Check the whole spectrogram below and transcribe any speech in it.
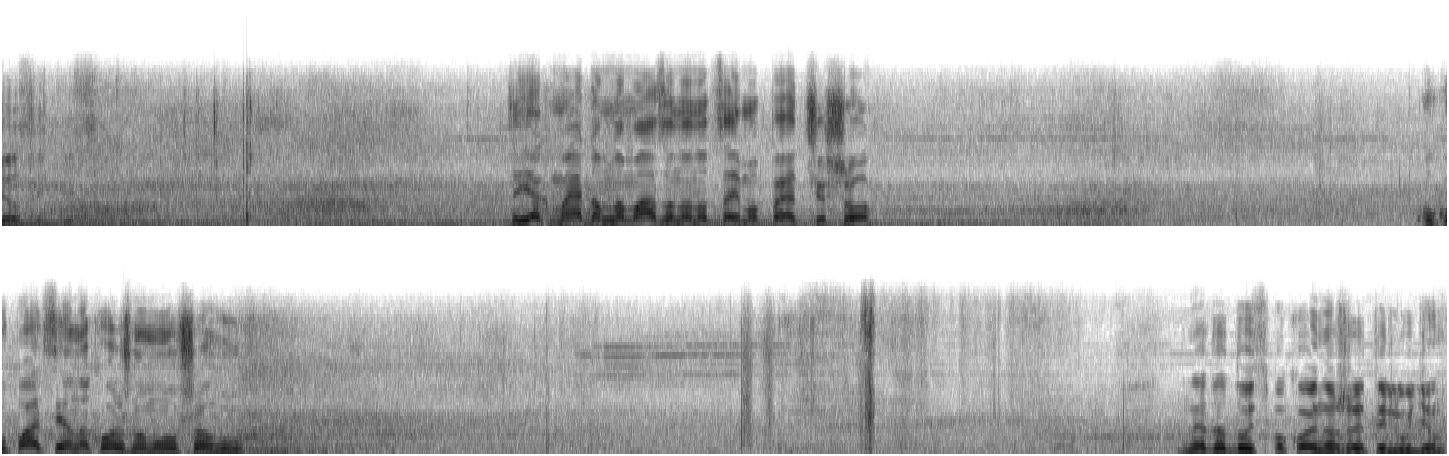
Здес якийсь. Це як медом намазано на цей мопед, чи що? Окупація на кожному шагу. Не дадуть спокійно жити людям.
